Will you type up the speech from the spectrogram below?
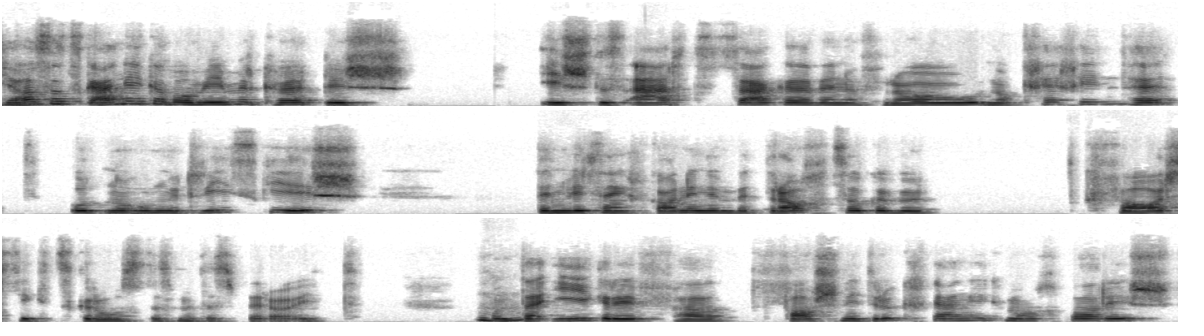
Ja, also das Gängige, was man immer hört, ist, ist, dass Ärzte sagen, wenn eine Frau noch kein Kind hat und noch unter 30 ist, dann wird es eigentlich gar nicht in Betracht gezogen, weil die Gefahr sei zu gross, dass man das bereut. Mhm. Und der Eingriff halt fast nicht rückgängig machbar ist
